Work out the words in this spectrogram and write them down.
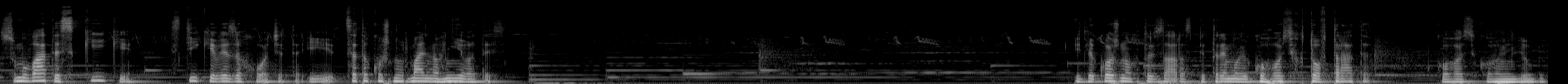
сумувати скільки, стільки ви захочете. І це також нормально гніватись. І для кожного хтось зараз підтримує когось, хто втратив когось, кого він любить.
